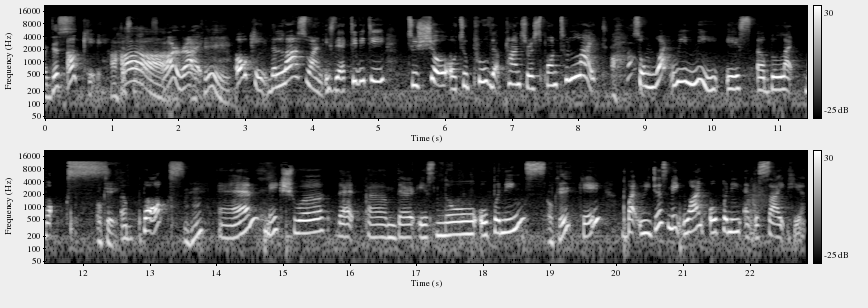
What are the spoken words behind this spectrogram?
Like this? Okay. Aha. Nice. All right. Okay. Okay. The last one is the activity to show or to prove that plants respond to light. Aha. So what we need is a black box. Okay. Mm-hmm. A box, and make sure that um, there is no openings. Okay. Okay. But we just make one opening at the side here.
